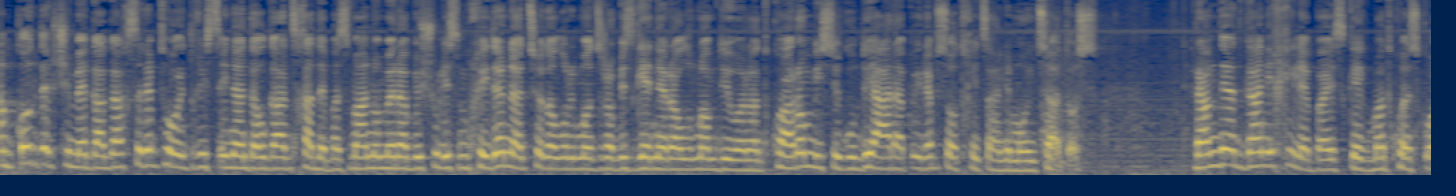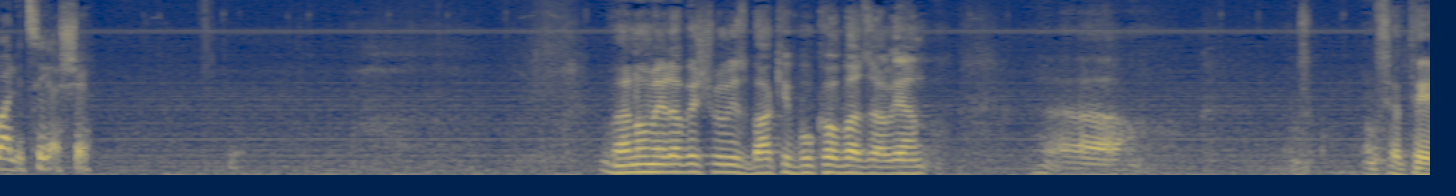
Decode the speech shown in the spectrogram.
ამ კონტექსტში მე გაგახსენებთ ორი დღის წინანდელ განცხადებას. ვანო მერაბიშვილის მხრიდან ნაციონალური მოძრაობის გენერალურმა მდივანმა თქვა რომ მისი გუნდი არ აპირებს 4 წელი მოიცადოს. რამდენად განიხილება ეს გეგმა თქვენს კოალიციაში? ვანო მერაბეშვილის ბაქი ბუქობა ძალიან აა ასეთი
